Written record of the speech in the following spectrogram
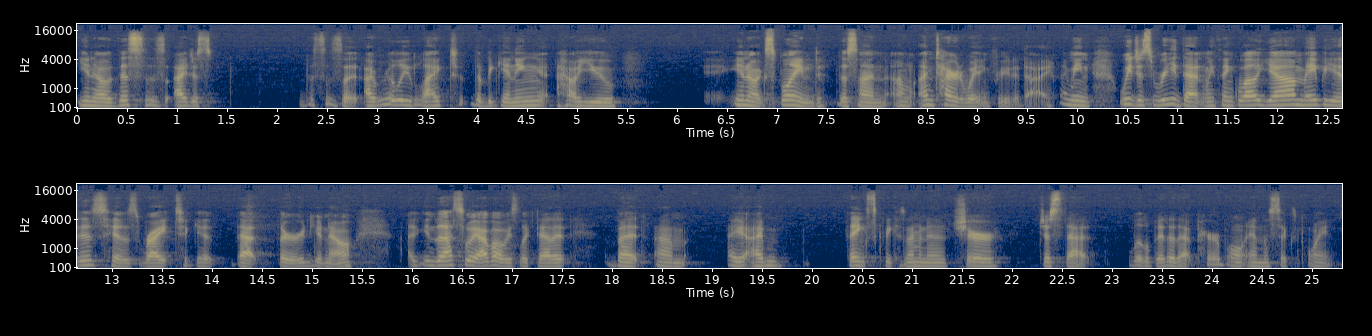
you know, this is, I just, this is, a, I really liked the beginning, how you, you know, explained the son, um, I'm tired of waiting for you to die. I mean, we just read that and we think, well, yeah, maybe it is his right to get that third, you know. That's the way I've always looked at it. But um, I, I'm thanks because I'm going to share just that little bit of that parable and the six points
